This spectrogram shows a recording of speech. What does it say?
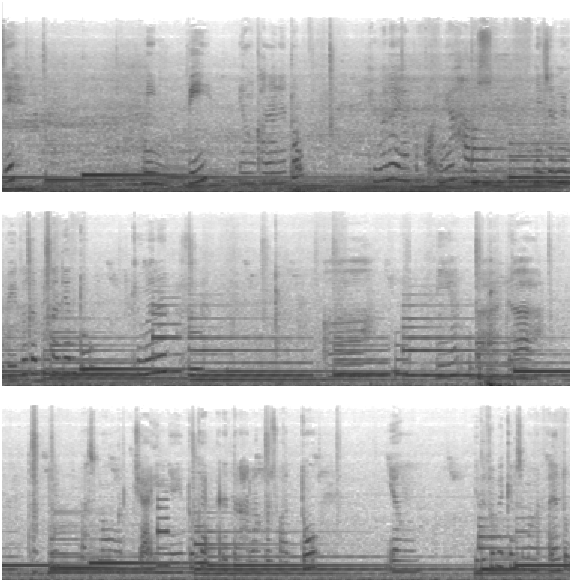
sih? Mimpi Yang kalian itu Gimana ya? Pokoknya harus Ngejar mimpi itu Tapi kalian tuh Gimana? Eh, Niat udah ada. Tapi pas mau ngerjainnya itu Kayak ada terhalang sesuatu Yang itu tuh bikin semangat kalian tuh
